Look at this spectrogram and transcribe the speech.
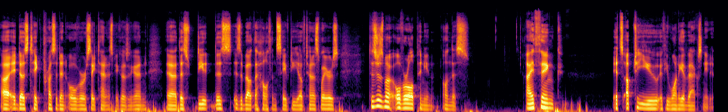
uh, it does take precedent over say tennis because again, uh, this this is about the health and safety of tennis players. This is my overall opinion on this. I think it's up to you if you want to get vaccinated.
